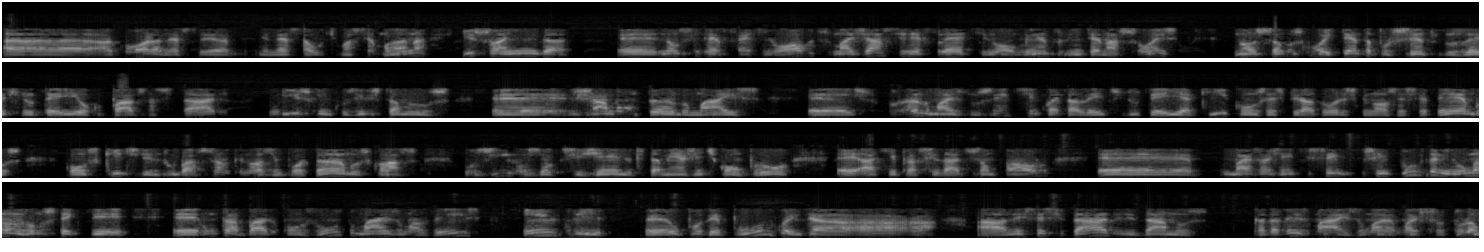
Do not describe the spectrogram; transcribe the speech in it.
uh, agora, nessa, nessa última semana, isso ainda é, não se reflete em óbitos, mas já se reflete no aumento de internações. Nós estamos com 80% dos leitos de UTI ocupados na cidade, por isso que, inclusive, estamos é, já montando mais, é, estruturando mais 250 leitos de UTI aqui, com os respiradores que nós recebemos, com os kits de intubação que nós importamos, com as usinas de oxigênio que também a gente comprou é, aqui para a cidade de São Paulo. É, mas a gente, sem, sem, dúvida nenhuma, nós vamos ter que ter é, um trabalho conjunto, mais uma vez, entre é, o poder público, entre a, a, a, necessidade de darmos cada vez mais uma, uma estrutura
